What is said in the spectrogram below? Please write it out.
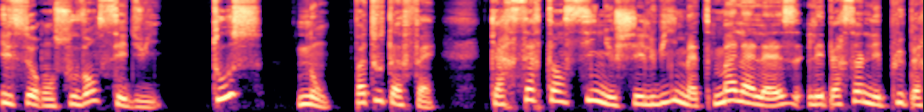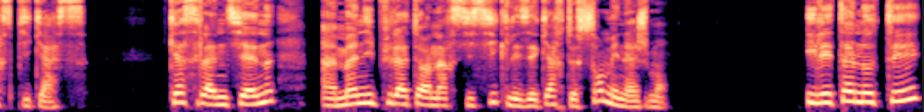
ils seront souvent séduits. Tous Non, pas tout à fait, car certains signes chez lui mettent mal à l'aise les personnes les plus perspicaces. Qu'à cela ne tienne, un manipulateur narcissique les écarte sans ménagement. Il est à noter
